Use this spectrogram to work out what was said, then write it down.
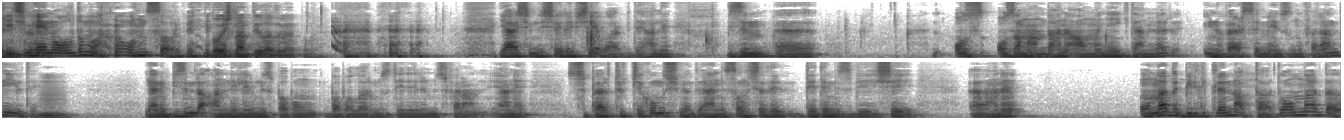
geçmeyen oldu mu? Onu sor bir. Deutschland diyorlardı ben hep bana. Ya şimdi şöyle bir şey var bir de hani bizim e, o, o zaman da hani Almanya'ya gidenler üniversite mezunu falan değildi. Hmm. Yani bizim de annelerimiz, babam, babalarımız, dedelerimiz falan yani süper Türkçe konuşmuyordu. Yani sonuçta de- dedemiz bir şey e, hani onlar da bildiklerini aktardı. Onlar da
